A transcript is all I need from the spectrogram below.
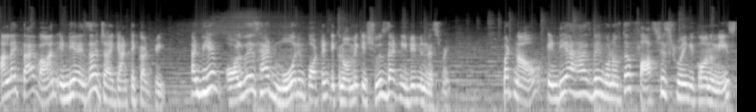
Unlike Taiwan, India is a gigantic country and we have always had more important economic issues that needed investment. But now, India has been one of the fastest growing economies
